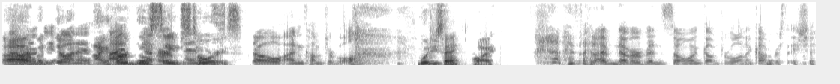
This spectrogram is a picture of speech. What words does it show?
I'm Uh, but be no, honest. I I've heard those never same been stories. So uncomfortable. what do you say Why? I said I've never been so uncomfortable in a conversation.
